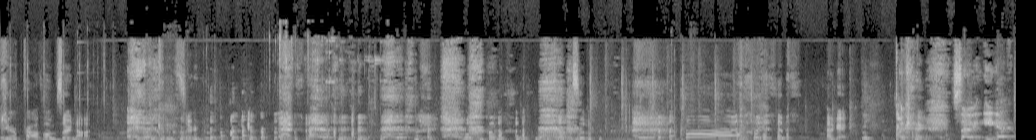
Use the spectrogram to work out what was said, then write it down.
Your problems are not a concern. awesome. okay. Okay, so you get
